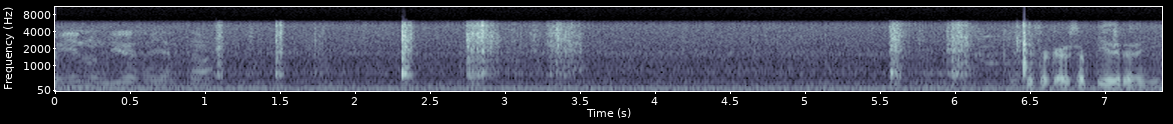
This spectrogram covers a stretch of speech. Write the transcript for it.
Bien hundida esa llanta. Hay que sacar esa piedra ahí.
